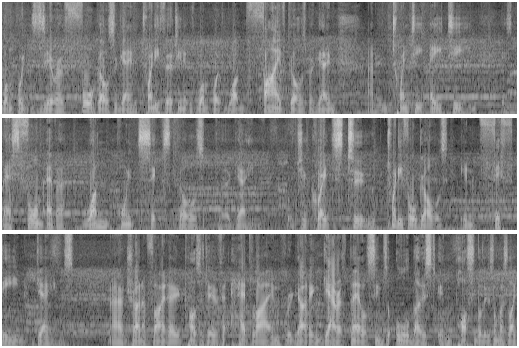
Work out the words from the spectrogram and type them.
1.04 goals a game. 2013, it was 1.15 goals per game. And in 2018, his best form ever, 1.6 goals per game, which equates to 24 goals in 15 games. Uh, trying to find a positive headline regarding Gareth Bale seems almost impossible. It's almost like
